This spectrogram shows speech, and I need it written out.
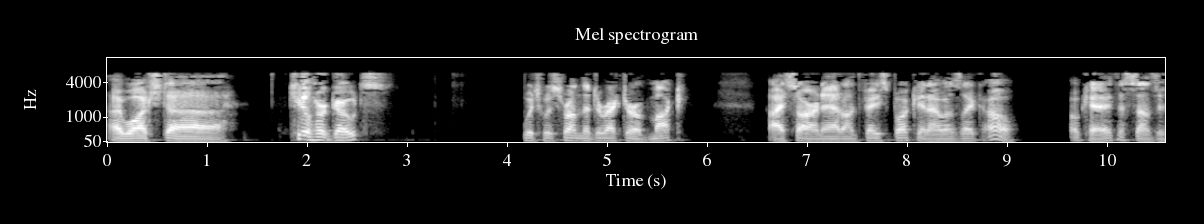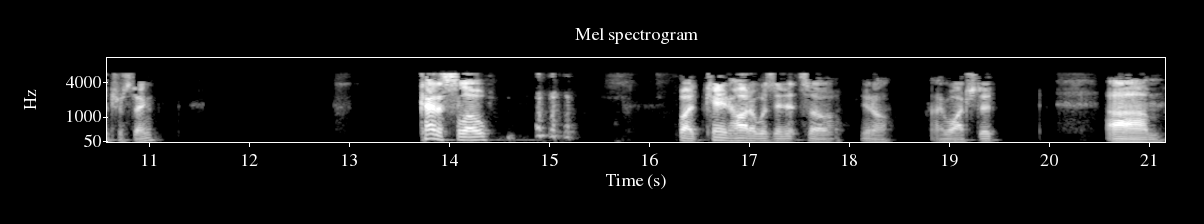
I watched uh Kill Her Goats, which was from the director of Muck. I saw an ad on Facebook and I was like, oh, okay, this sounds interesting. Kind of slow, but Kane Hodder was in it, so, you know, I watched it. Um,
